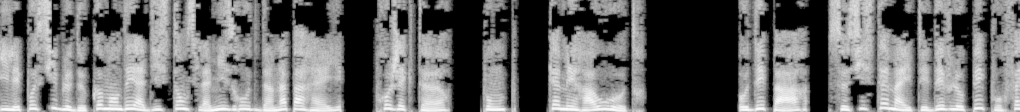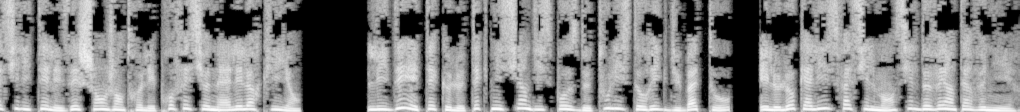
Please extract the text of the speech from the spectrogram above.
il est possible de commander à distance la mise route d'un appareil, projecteur, pompe, caméra ou autre. Au départ, ce système a été développé pour faciliter les échanges entre les professionnels et leurs clients. L'idée était que le technicien dispose de tout l'historique du bateau, et le localise facilement s'il devait intervenir.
